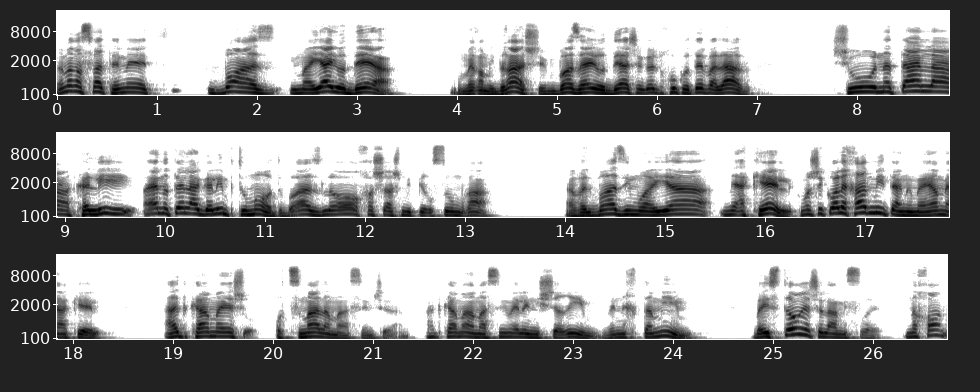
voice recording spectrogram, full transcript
אומר השפת אמת, בועז, אם היה יודע, אומר המדרש, אם בועז היה יודע שהקדוש ברוך הוא כותב עליו, שהוא נתן לה כלי, היה נותן לה עגלים פתומות, בועז לא חשש מפרסום רע. אבל בועז אם הוא היה מעכל, כמו שכל אחד מאיתנו היה מעכל, עד כמה יש עוצמה למעשים שלנו, עד כמה המעשים האלה נשארים ונחתמים בהיסטוריה של עם ישראל. נכון,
